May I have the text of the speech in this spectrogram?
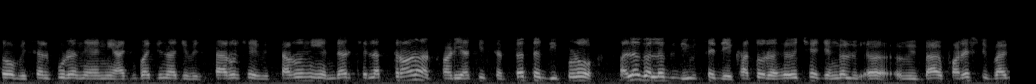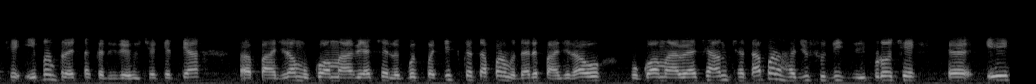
તો વિસલપુર અને એની આજુબાજુના જે વિસ્તારો છે, એ વિસ્તારોની અંદર છેલ્લા ત્રણ અઠવાડિયાથી સતત દીપડો અલગ અલગ દિવસે દેખાતો રહ્યો છે. જંગલ વિભાગ, ફોરેસ્ટ વિભાગ છે, એ પણ પ્રયત્ન કરી રહ્યું છે કે ત્યાં પાંજરા મૂકવામાં આવ્યા છે. લગભગ પચીસ કરતા પણ વધારે પાંજરાઓ મૂકવામાં આવ્યા છે. આમ છતાં પણ હજુ સુધી દીપડો છે એ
